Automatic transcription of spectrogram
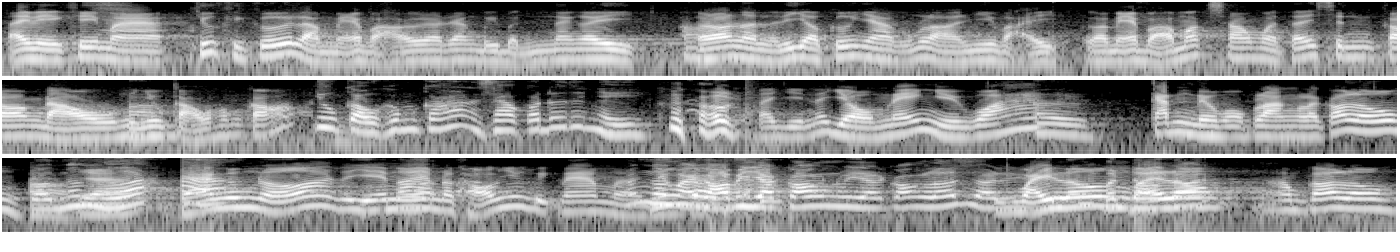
Tại vì khi mà trước khi cưới là mẹ vợ đang bị bệnh nan y. Do đó nên là lý do cưới nhau cũng là như vậy. Rồi mẹ vợ mất xong rồi tới sinh con đầu thì Ờ. nhu cầu không có. Nhu cầu không có là sao có đứa thứ nhì? Tại vì nó dồn nén nhiều quá. Ừ canh được một lần là có luôn. Rồi ngưng dạ. nữa. dạ ngưng nữa. Tại vì em nói em là khổ nhất việt nam mà. Nhưng mà rồi. gọi bây giờ con bây giờ con lớn rồi. Vậy luôn vậy luôn. Không có luôn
